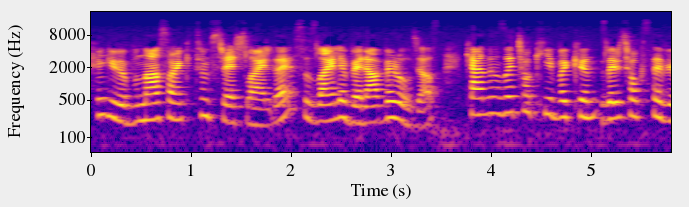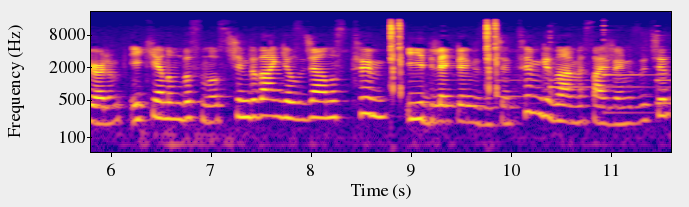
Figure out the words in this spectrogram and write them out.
Dediğim gibi bundan sonraki tüm süreçlerde sizlerle beraber olacağız. Kendinize çok iyi bakın. Sizleri çok seviyorum. İyi ki yanımdasınız. Şimdiden yazacağınız tüm iyi dilekleriniz için, tüm güzel mesajlarınız için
